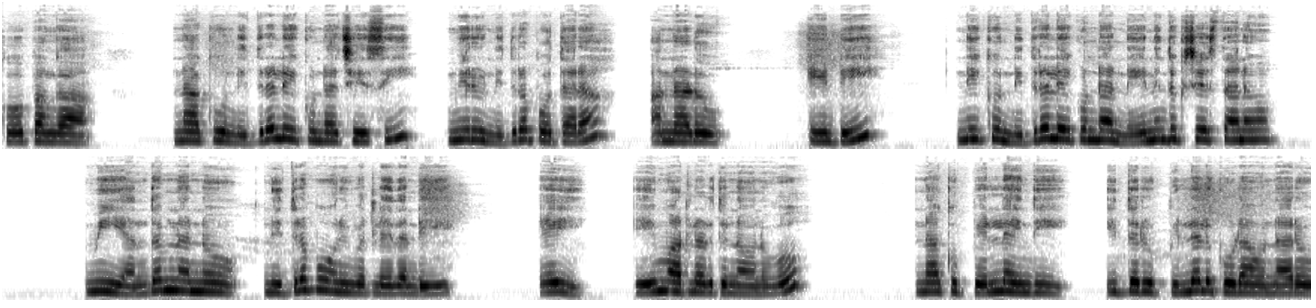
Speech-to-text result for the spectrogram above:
కోపంగా. నాకు నిద్ర లేకుండా చేసి మీరు నిద్రపోతారా? అన్నాడు. ఏంటి? నీకు నిద్ర లేకుండా నేనెందుకు చేస్తాను? మీ అందం నన్ను నిద్రపోనివ్వట్లేదండి. ఏయ్ ఏం మాట్లాడుతున్నావు నువ్వు? నాకు పెళ్ళైంది ఇద్దరు పిల్లలు కూడా ఉన్నారు.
